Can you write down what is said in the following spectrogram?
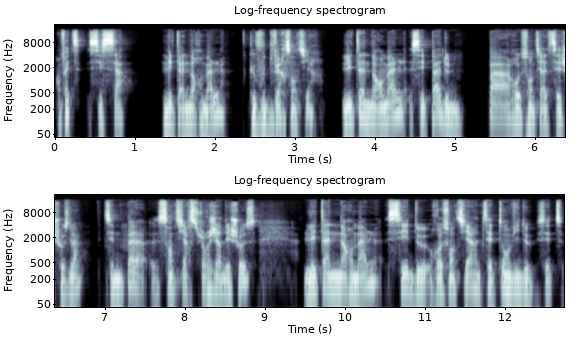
En fait, c'est ça l'état normal que vous devez ressentir. L'état normal, c'est pas de ne pas ressentir ces choses-là, c'est de ne pas sentir surgir des choses. L'état normal, c'est de ressentir cette envie de, cette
